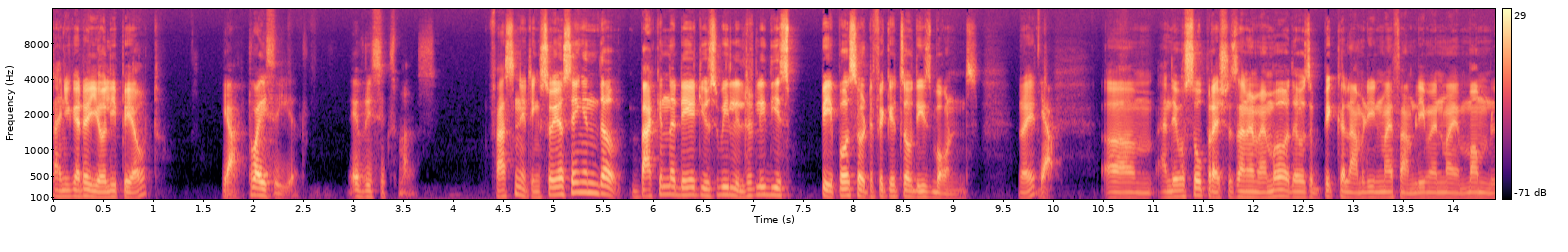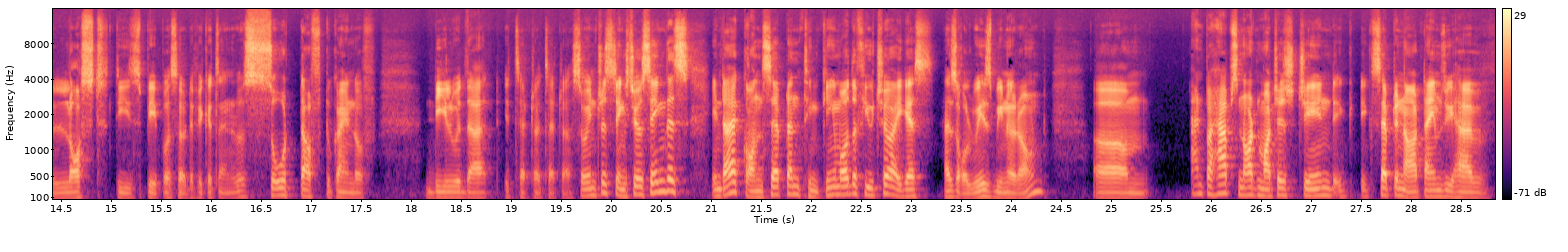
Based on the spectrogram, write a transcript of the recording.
And you get a yearly payout. Yeah, twice a year, every six months. Fascinating. So you're saying in the back in the day, it used to be literally these paper certificates of these bonds, right? Yeah. Um, and they were so precious. And I remember there was a big calamity in my family when my mum lost these paper certificates, and it was so tough to kind of deal with that, etc., etc. So interesting. So you're saying this entire concept and thinking about the future, I guess, has always been around, um, and perhaps not much has changed, except in our times we have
